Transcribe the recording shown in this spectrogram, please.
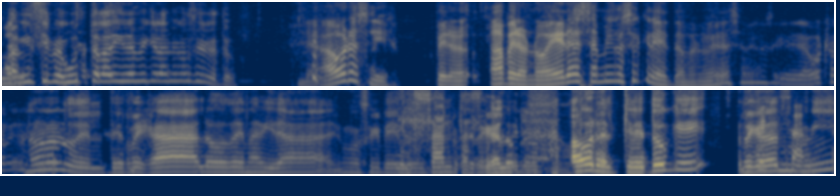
no. A mí sí me gusta la dinámica del amigo secreto. Ya, ahora sí. Pero, ah, pero no era ese amigo secreto, no era ese amigo secreto, era otro amigo No, no, no, del, de regalo, de Navidad, amigo secreto. El de Santa. de regalo. Ahora, el que le toque regalarme a mí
